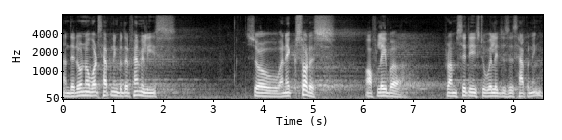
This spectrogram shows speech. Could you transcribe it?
and they don't know what's happening to their families, so an exodus of labor from cities to villages is happening.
